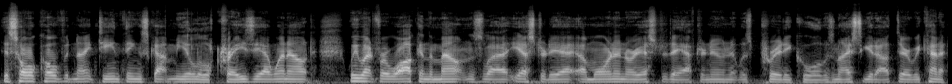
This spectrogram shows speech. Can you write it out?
this whole COVID 19 thing's got me a little crazy. I went out, we went for a walk in the mountains yesterday a morning or yesterday afternoon. It was pretty cool. It was nice to get out there. We kind of,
